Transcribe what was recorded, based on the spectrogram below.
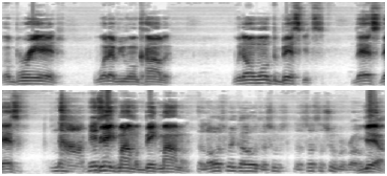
Or bread. Whatever you want to call it. We don't want the biscuits. That's that's Nah, bitch. Big Mama, Big Mama. The lowest we go is the, Su- the Sister Schubert roll. Yeah.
